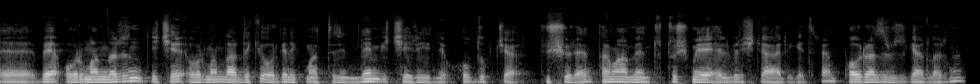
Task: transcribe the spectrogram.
e, ve ormanların içi, ormanlardaki organik maddenin nem içeriğini oldukça düşüren, tamamen tutuşmaya elverişli hale getiren Poyraz rüzgarlarının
